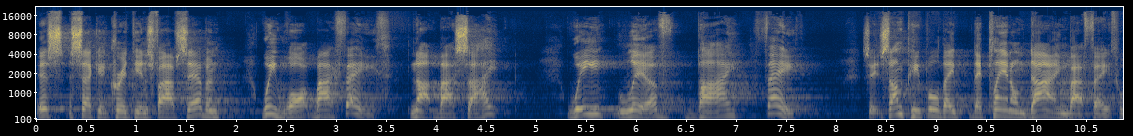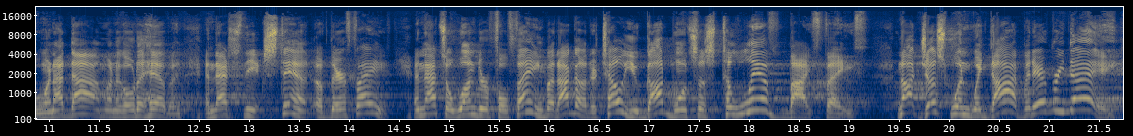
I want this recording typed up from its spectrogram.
This 2 Corinthians 5 7, we walk by faith, not by sight. We live by faith. See, some people, they, they plan on dying by faith. Well, when I die, I'm going to go to heaven. And that's the extent of their faith. And that's a wonderful thing. But I got to tell you, God wants us to live by faith. Not just when we die, but every day.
